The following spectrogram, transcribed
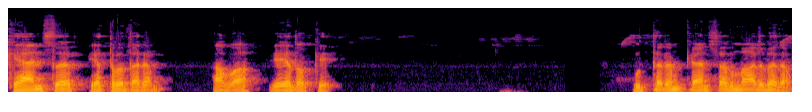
ക്യാൻസർ എത്ര തരം? അവ ഏതൊക്കെ? ഉത്തരം ക്യാൻസർ നാല് തരം.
